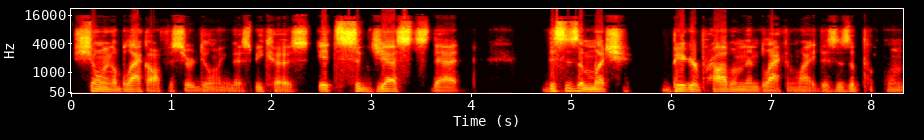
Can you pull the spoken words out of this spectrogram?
showing a black officer doing this because it suggests that this is a much bigger problem than black and white. This is a well,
